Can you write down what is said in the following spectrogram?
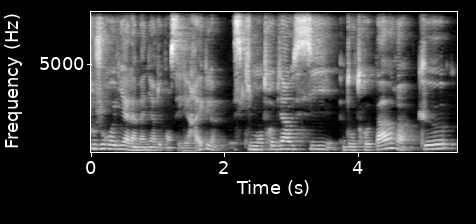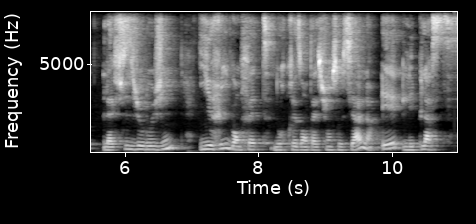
toujours reliée à la manière de penser les règles, ce qui montre bien aussi d'autre part que la physiologie irrigue en fait nos représentations sociales et les places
